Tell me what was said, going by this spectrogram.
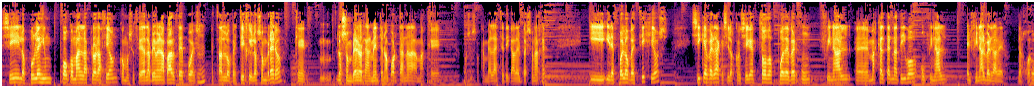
Sí, los puzzles y un poco más la exploración, como sucede en la primera parte, pues están los vestigios y los sombreros, que mm, los sombreros realmente no aportan nada más que, pues eso, cambiar la estética del personaje. Y, y después los vestigios, sí que es verdad que si los consigues todos puedes ver un final, eh, más que alternativo, un final, el final verdadero del juego,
